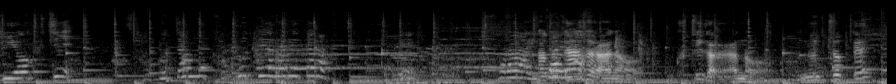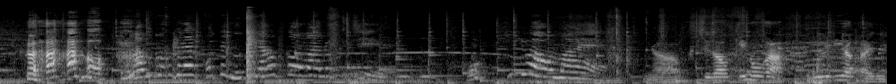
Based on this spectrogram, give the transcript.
おっきいお口。さとちゃんもかぶってやられたら。えほら痛いさとちゃんなそれあの口があの塗っちゃって。半分ぐらいこうやって塗ってやろっかお前の口。おっきいわお前。いや口が大きい方が有利やかいに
